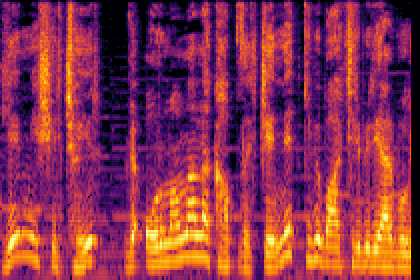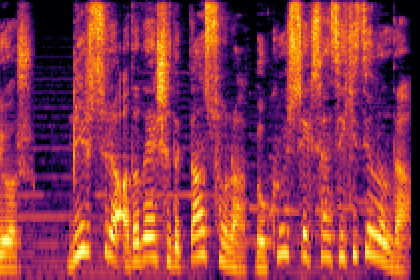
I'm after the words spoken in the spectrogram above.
yemyeşil çayır ve ormanlarla kaplı cennet gibi bakir bir yer buluyor. Bir süre adada yaşadıktan sonra 988 yılında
